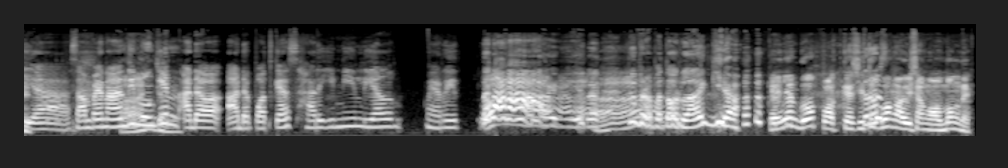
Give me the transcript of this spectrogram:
Iya, sampai nanti Panjang. mungkin ada ada podcast hari ini Lial merit. Wah. Gila. Itu berapa tahun lagi ya? kayaknya gue podcast itu gue nggak bisa ngomong deh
